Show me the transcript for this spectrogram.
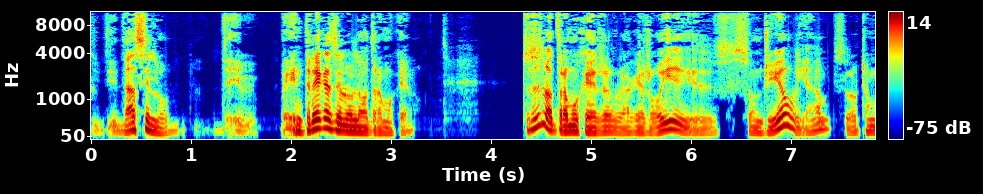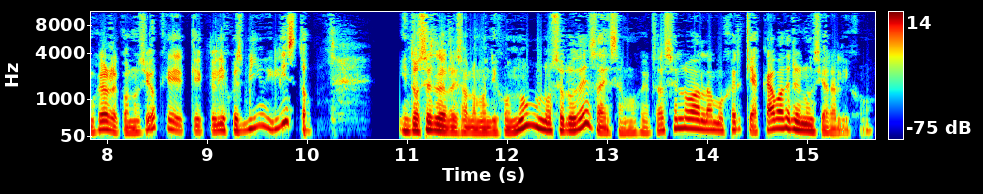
Dáselo, entrégaselo a la otra mujer. Entonces la otra mujer agarró y sonrió, ya, pues, la otra mujer reconoció que, que, el hijo es mío y listo. Y entonces el rey Salomón dijo, no, no se lo des a esa mujer, dáselo a la mujer que acaba de renunciar al hijo.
